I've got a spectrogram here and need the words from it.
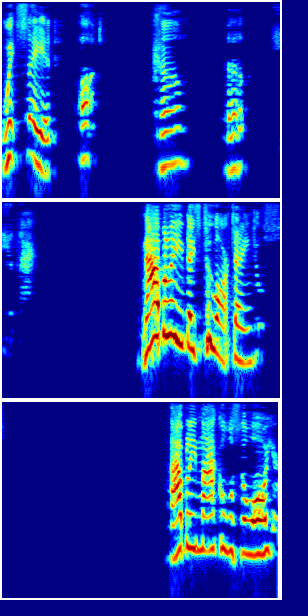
which said, What? Come up hither. Now I believe there's two archangels. I believe Michael was the warrior.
